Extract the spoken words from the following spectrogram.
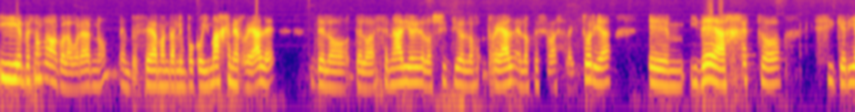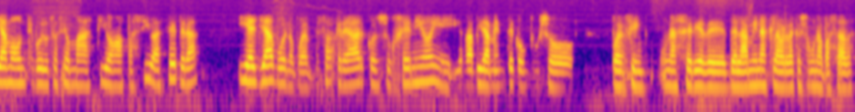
Y empezamos a colaborar, ¿no? Empecé a mandarle un poco imágenes reales de, de los escenarios y de los sitios los, reales en los que se basa la historia, em, ideas, gestos, si queríamos un tipo de ilustración más activa, más pasiva, etcétera. Y él ya, bueno, pues empezó a crear con su genio y, rápidamente compuso, pues en fin, una serie de, de láminas que la verdad que son una pasada.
